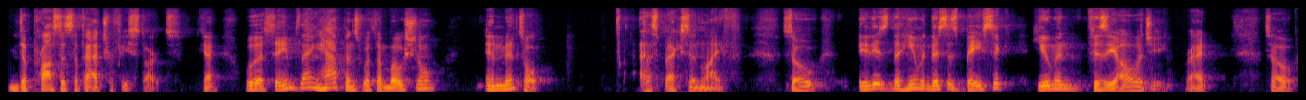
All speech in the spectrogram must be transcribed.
The process of atrophy starts. Okay. Well, the same thing happens with emotional and mental aspects in life. So it is the human, this is basic human physiology, right? So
